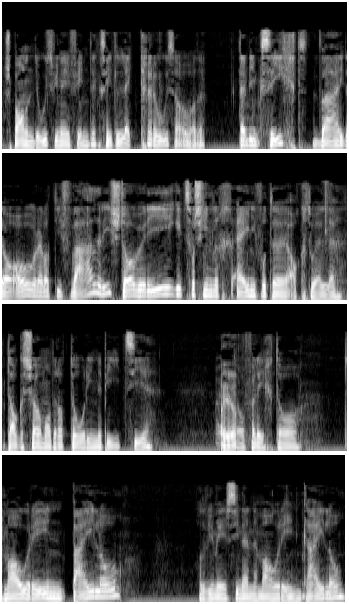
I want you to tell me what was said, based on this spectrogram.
spannend aus, wie ich finde. Sieht lecker aus auch, oder? Dann beim Gesicht wäre ich da auch relativ wählerisch. Da würde ich, gibt's wahrscheinlich eine von den aktuellen Tagesschau-Moderatorinnen beiziehen. Ah, ja. Da vielleicht da die Maureen Beilo. Oder wie wir sie nennen, Maureen Geilo.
